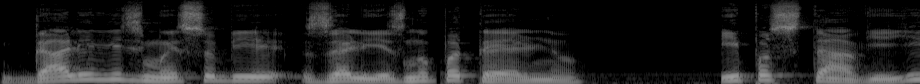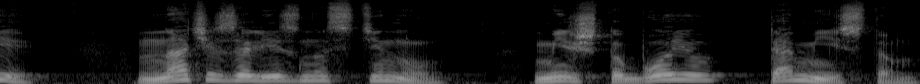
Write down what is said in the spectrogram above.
Далі візьми собі залізну пательню і постав її, наче залізну стіну, між тобою та містом,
